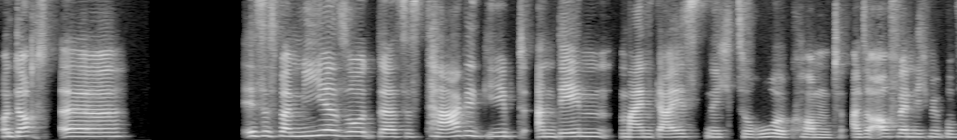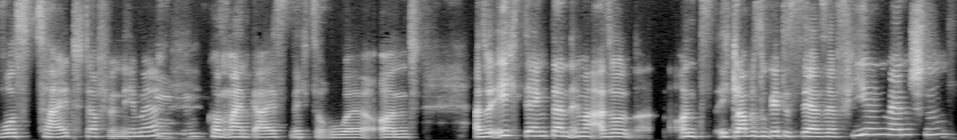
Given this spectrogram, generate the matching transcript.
und doch äh, ist es bei mir so, dass es Tage gibt, an denen mein Geist nicht zur Ruhe kommt. Also auch wenn ich mir bewusst Zeit dafür nehme, mhm. kommt mein Geist nicht zur Ruhe. Und also ich denke dann immer, also und ich glaube, so geht es sehr, sehr vielen Menschen,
